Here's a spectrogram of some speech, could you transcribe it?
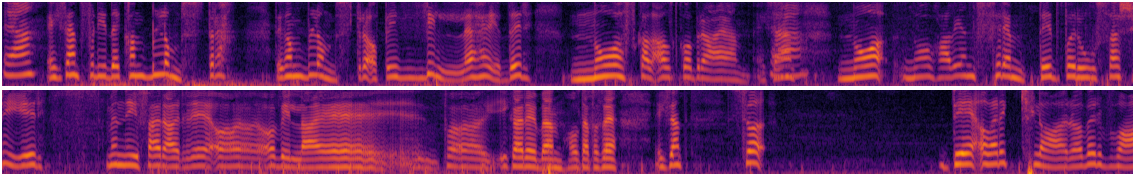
Ja. Ikke sant? Fordi det kan blomstre. Det kan blomstre opp i ville høyder. Nå skal alt gå bra igjen. Sant? Nå, nå har vi en fremtid på rosa skyer. Med ny Ferrari og, og villa i, på, i Karibien, holdt jeg på å si. Ikke sant? Så det å være klar over hva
